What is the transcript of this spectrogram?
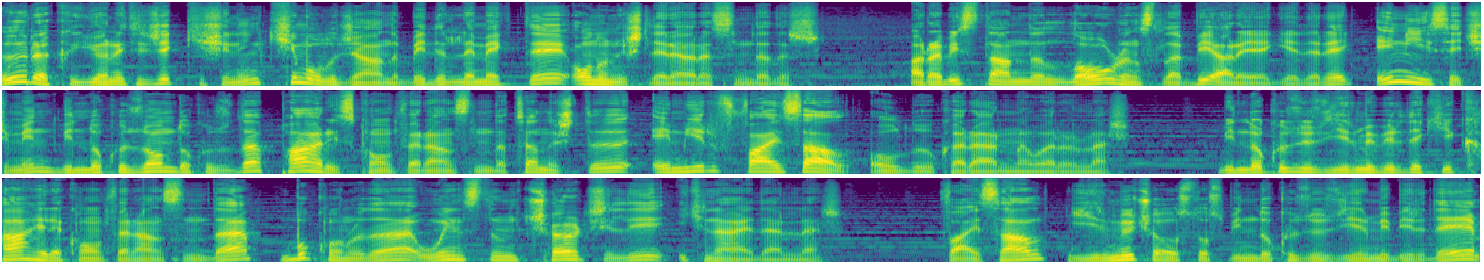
Irak'ı yönetecek kişinin kim olacağını belirlemek de onun işleri arasındadır. Arabistanlı Lawrence'la bir araya gelerek en iyi seçimin 1919'da Paris konferansında tanıştığı Emir Faysal olduğu kararına varırlar. 1921'deki Kahire konferansında bu konuda Winston Churchill'i ikna ederler. Faysal 23 Ağustos 1921'de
